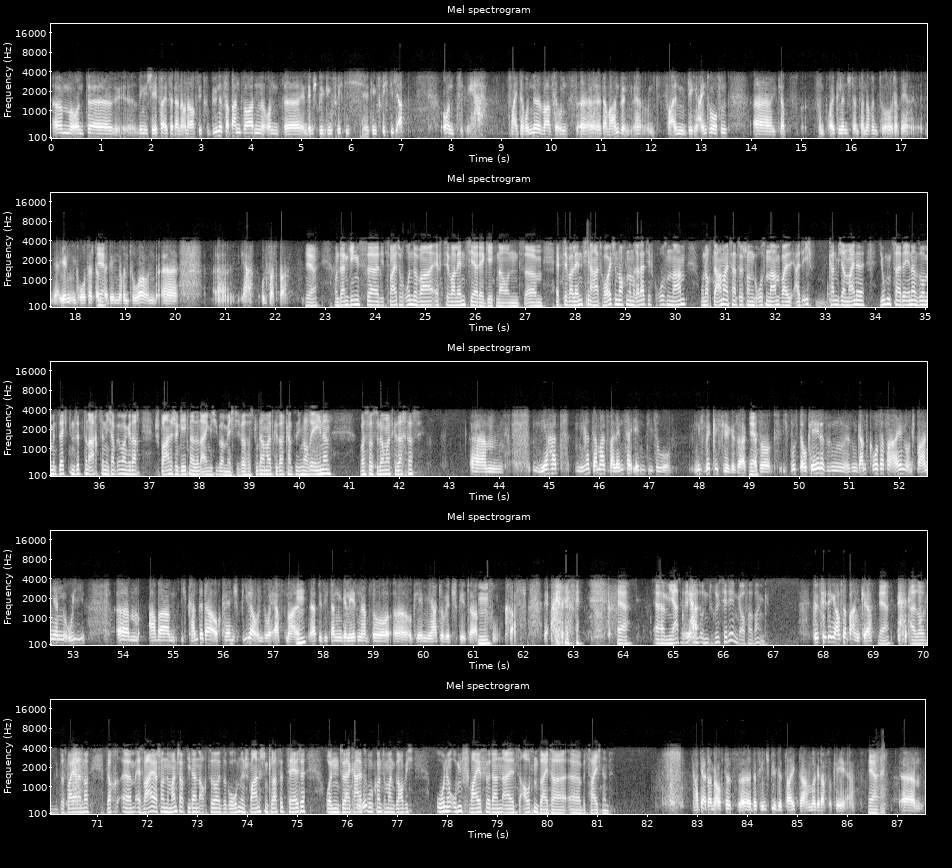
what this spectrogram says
ähm, und äh, Winnie Schäfer ist ja dann auch noch auf die Tribüne verbannt worden und äh, in dem Spiel ging es richtig, ging's richtig ab. Und ja, zweite Runde war für uns äh, der Wahnsinn. Ja. Und vor allem gegen Eindhoven, äh, ich glaube, von Breukelen stand da noch im Tor oder wer, ja, irgendein großer stand ja. bei denen noch im Tor und äh, äh, ja, unfassbar. Ja, und dann ging es, äh, die zweite Runde war FC Valencia der Gegner und ähm, FC Valencia hat heute noch einen relativ großen Namen und auch damals hatte schon einen großen Namen, weil, also ich kann mich an meine Jugendzeit erinnern, so mit 16, 17, 18, ich habe immer gedacht, spanische Gegner sind eigentlich übermächtig. Was hast du damals gesagt? Kannst du dich noch erinnern? Was, was du damals gedacht hast? Ähm, mir hat mir hat damals Valencia irgendwie so nicht wirklich viel gesagt. Ja. Also ich wusste, okay, das ist ein, ist ein ganz großer Verein und Spanien, ui. Ähm, aber ich kannte da auch keinen Spieler und so erstmal, mhm. ja, bis ich dann gelesen habe, so, äh, okay, Mijatovic spielt da. Mhm. Puh, krass. Ja. ja. Äh, Mijatovic ja. und, und Rüß auf der Bank. Rüß auf der Bank, ja. Ja, also das war ja dann noch, doch, ähm, es war ja schon eine Mannschaft, die dann auch zur, zur gehobenen spanischen Klasse zählte und äh, Karlsruhe mhm. konnte man, glaube ich, ohne Umschweife dann als Außenseiter äh, bezeichnet. Hat ja dann auch das, äh, das Hinspiel gezeigt, da haben wir gedacht, okay, ja. ja. Ähm,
